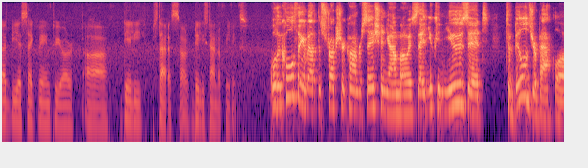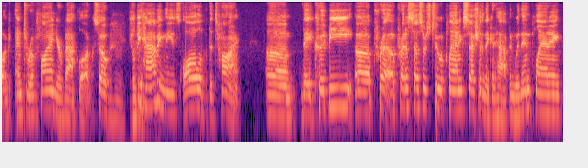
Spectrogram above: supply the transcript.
that be a segue into your uh, daily status or daily stand-up meetings. Well, the cool thing about the structured conversation, Yamo, is that you can use it to build your backlog and to refine your backlog. So mm-hmm. you'll be having these all of the time. Um, they could be uh, pre- uh, predecessors to a planning session. They could happen within planning.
